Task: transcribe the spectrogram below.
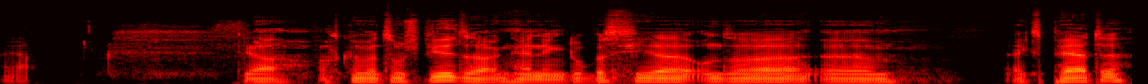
Ja. Ja, was können wir zum Spiel sagen, Henning? Du bist hier unser ähm, Experte.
